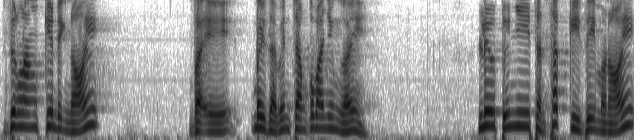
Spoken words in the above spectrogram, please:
Dương Lăng kiên định nói, Vậy bây giờ bên trong có bao nhiêu người? Lưu Tứ Nhi thần sắc kỳ dị mà nói,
